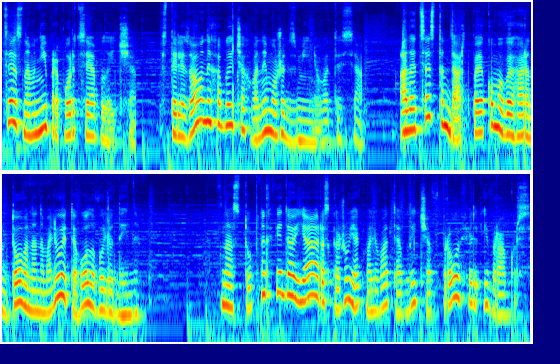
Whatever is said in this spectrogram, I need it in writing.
Це основні пропорції обличчя. В стилізованих обличчях вони можуть змінюватися. Але це стандарт, по якому ви гарантовано намалюєте голову людини. В наступних відео я розкажу, як малювати обличчя в профіль і в ракурсі.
